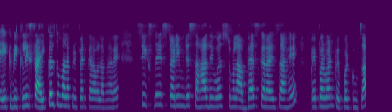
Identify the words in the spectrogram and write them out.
एक वीकली सायकल तुम्हाला प्रिपेअर करावं लागणार आहे. सिक्स डे स्टडी म्हणजे सहा दिवस तुम्हाला अभ्यास करायचा आहे. पेपर वन पेपर टू चा.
